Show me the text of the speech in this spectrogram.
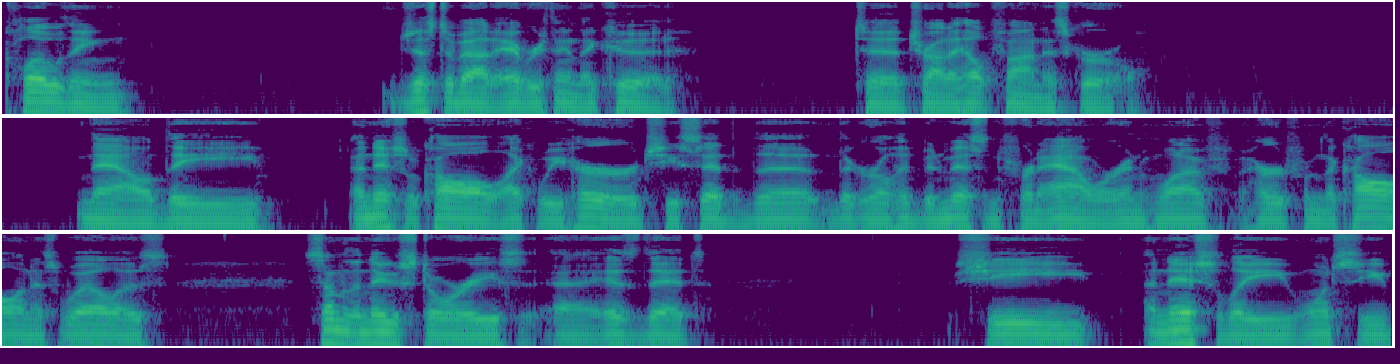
clothing, just about everything they could to try to help find this girl. Now, the initial call, like we heard, she said the, the girl had been missing for an hour. And what I've heard from the call, and as well as some of the news stories, uh, is that she initially, once she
